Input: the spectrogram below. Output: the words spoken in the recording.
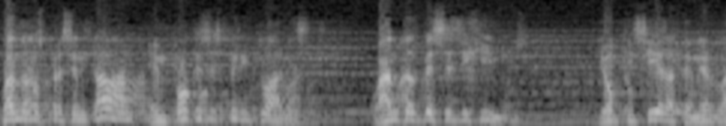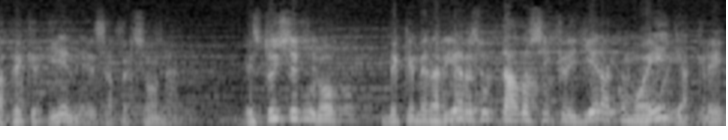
Cuando nos presentaban enfoques espirituales, ¿cuántas veces dijimos, yo quisiera tener la fe que tiene esa persona? Estoy seguro de que me daría resultados si creyera como ella cree.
